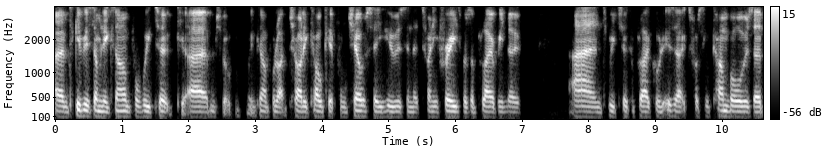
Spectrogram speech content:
um, to give you some example, we took um, example like Charlie Colkett from Chelsea, who was in the 23s, was a player we knew, and we took a player called Isaac Swasson who was a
